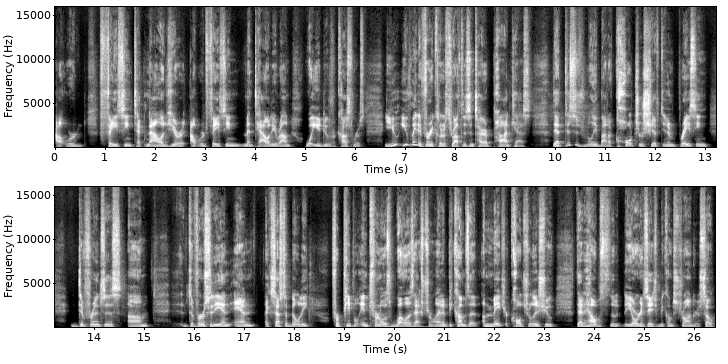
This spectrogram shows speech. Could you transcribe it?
outward facing technology or outward facing mentality around what you do for customers. You, you've made it very clear throughout this entire podcast that this is really about a culture shift in embracing differences, um, diversity, and, and accessibility for people internal as well as external. And it becomes a, a major cultural issue that helps the, the organization become stronger. So,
